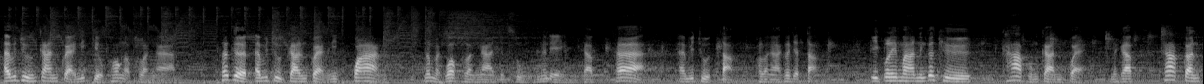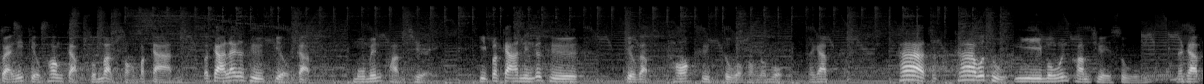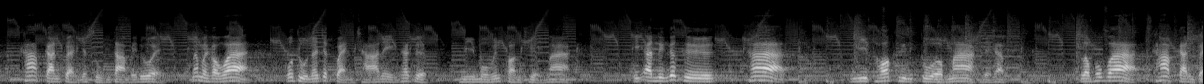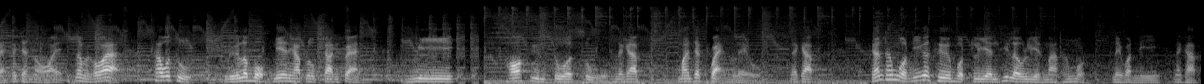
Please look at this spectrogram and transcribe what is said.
แอมพลิจูดของการแกว่งนี้เกี่ยวข้องกับพลังงาน ถ้าเกิดแอมพลิจูดการแกว่งนี้กว้างนั่นหมายความว่าพลังงานจะสูงนั่นเองครับถ้าแอมพลิจูดต่ำพลังงานก็จะต่ำอีกปริมาณหนึ่งก็คือคาบของการแกว่งนะครับคาบการแกว่งนี้เกี่ยวข้องกับสมบัติ 2 ประการ ประการแรกก็คือเกี่ยวกับโมเมนต์ความเฉื่อย อีกประการหนึ่งก็คือ เกี่ยวกับทอร์กคืนตัวของระบบนะครับถ้าถ้าวัตถุมีโมเมนต์ความเฉื่อยสูงนะครับค่าการแกว่งจะสูงตามไปด้วย นั่นหมายความว่าวัตถุนั้นจะแกว่งช้าเองถ้าเกิดมีโมเมนต์ความเฉื่อยมาก อีกอันหนึ่งก็คือถ้ามีทอร์กคืนตัวมากนะครับเราพบว่าค่าการแกว่งก็จะน้อย นั่นหมายความว่าถ้าวัตถุหรือระบบเนี้นะครับระบบการแกว่งมีทอร์กคืนตัวสูงนะครับมันจะแกว่งเร็วนะครับ งั้นทั้งหมดนี้ก็คือบทเรียนที่เราเรียนมาทั้งหมดในวันนี้นะครับ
